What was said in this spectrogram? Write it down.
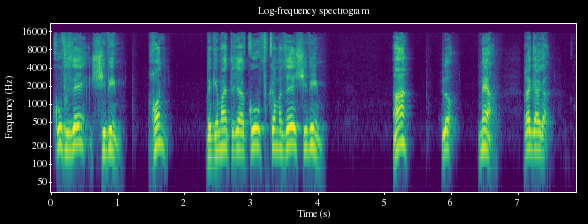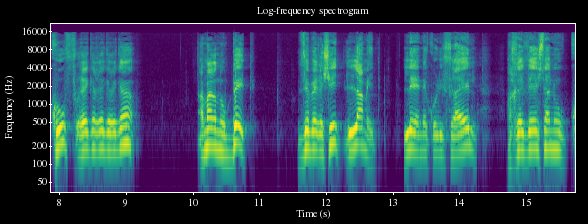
ק' זה 70, נכון? בגימטריה ק' כמה זה? 70. אה? לא, 100. רגע, רגע. ק', רגע, רגע, רגע. אמרנו ב' זה בראשית, ל' לעיני כל ישראל. אחרי זה יש לנו ק',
